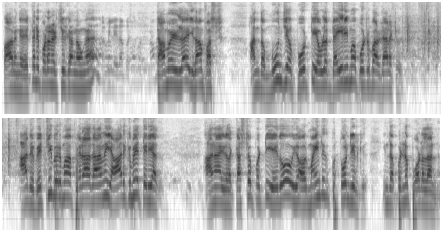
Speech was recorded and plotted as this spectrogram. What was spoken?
பாருங்க எத்தனை படம் நடிச்சிருக்காங்க அவங்க? தமிழில் இதான் ஃபர்ஸ்ட் அந்த மூஞ்சியை போட்டு எவ்வளோ தைரியமாக போட்டிருப்பார் டேரக்டர் அது வெற்றி பெறுமா பெறாதான்னு யாருக்குமே தெரியாது. ஆனால் இதில் கஷ்டப்பட்டு ஏதோ அவர் மைண்டுக்கு இப்போ தோன்றியிருக்கு. இந்த பெண்ணை போடலான்னு.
